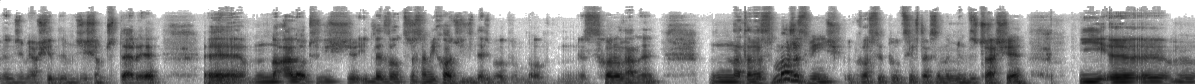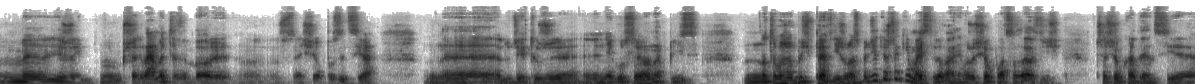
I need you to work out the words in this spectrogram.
będzie miał 74, e, no ale oczywiście i ledwo czasami chodzi, widać, bo, bo jest schorowany. Natomiast może zmienić konstytucję w tak zwanym międzyczasie i my, jeżeli przegramy te wybory, no, w sensie opozycja, ludzie, którzy nie głosują na PiS, no to możemy być pewni, że u nas będzie też takie majstrowanie. Może się opłaca załatwić trzecią kadencję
